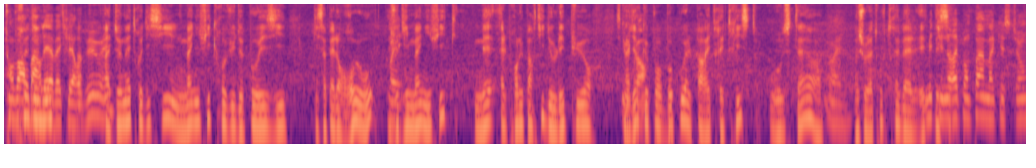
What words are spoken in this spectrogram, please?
tout on va en parler avec les revues. À, deux mètres d'ici, une magnifique revue de poésie qui s'appelle Rehaut. Je dis magnifique, mais elle prend le parti de l'épure. Ce qui veut dire que pour beaucoup, elle paraît très triste ou austère. Je la trouve très belle. Mais tu ne réponds pas à ma question.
